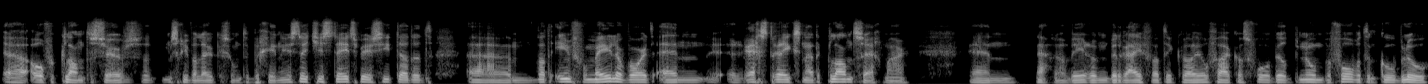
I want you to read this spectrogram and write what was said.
uh, over klantenservice, wat misschien wel leuk is om te beginnen, is dat je steeds meer ziet dat het uh, wat informeler wordt en rechtstreeks naar de klant, zeg maar. En dan weer een bedrijf wat ik wel heel vaak als voorbeeld benoem, bijvoorbeeld een Coolblue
